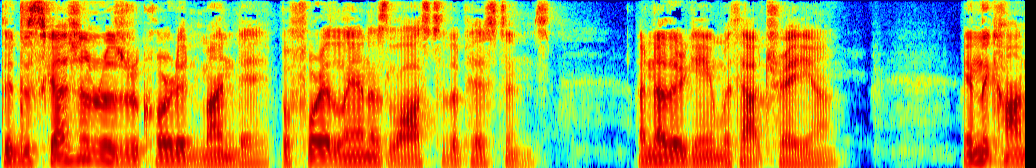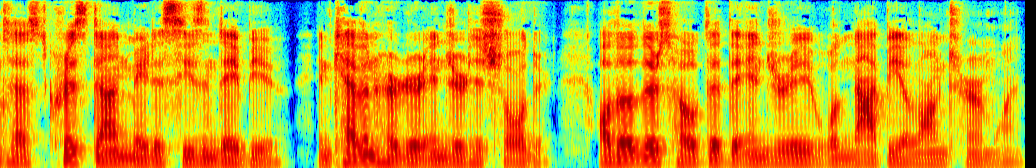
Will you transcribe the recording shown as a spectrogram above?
The discussion was recorded Monday before Atlanta's loss to the Pistons, another game without Trae Young. In the contest, Kris Dunn made his season debut, and Kevin Huerter injured his shoulder, although there's hope that the injury will not be a long term one.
